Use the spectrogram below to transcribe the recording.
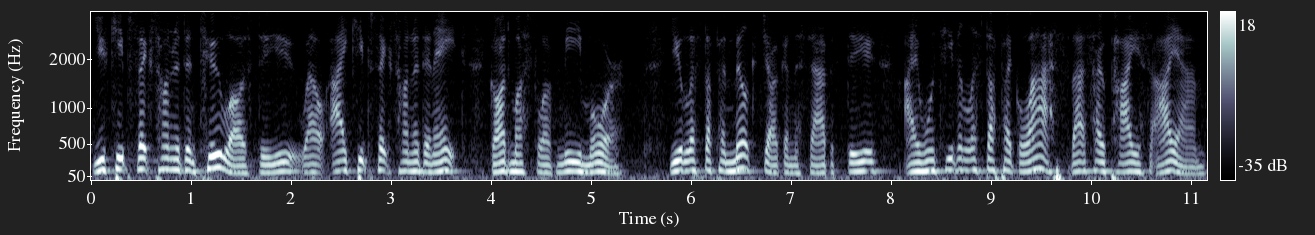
You keep 602 laws, do you? Well, I keep 608. God must love me more. You lift up a milk jug on the Sabbath, do you? I won't even lift up a glass. That's how pious I am.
